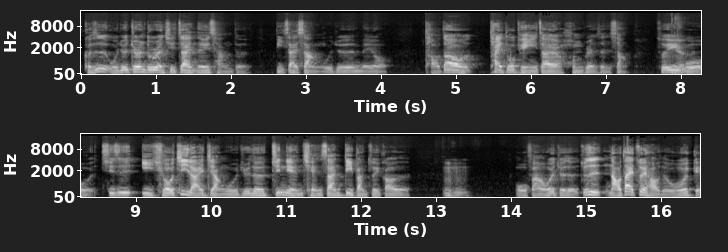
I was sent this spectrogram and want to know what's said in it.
可是我觉得 Jalen Duren 其实在那一场的比赛上，我觉得没有讨到太多便宜在 Home Green 身上。所以我其实以球技来讲，我觉得今年前三地板最高的，嗯哼，我反而会觉得就是脑袋最好的，我会给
